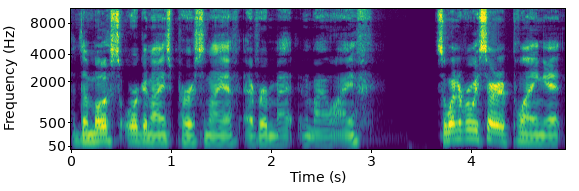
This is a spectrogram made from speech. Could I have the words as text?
the most organized person I have ever met in my life. So whenever we started playing it,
